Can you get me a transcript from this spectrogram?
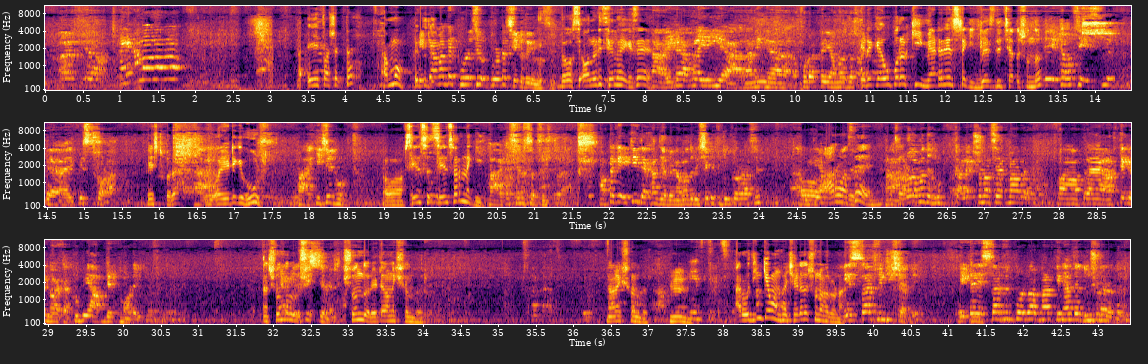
এই পাশেরটা? আম্মু এটা আমাদের পুরো পুরোটা সেল হয়ে গেছে। অলরেডি সেল হয়ে গেছে? হ্যাঁ এটা আমরা এই রানিং প্রোডাক্টটাই আমরা এটা কে উপরে কি ম্যাটেরিয়ালসটা কি? গ্লেজ দিচ্ছে এত সুন্দর? এটা হচ্ছে পেস্ট করা। পেস্ট করা? হ্যাঁ। এটা কি হুড হ্যাঁ কিচেন হুড ও সেন্সর নাকি? হ্যাঁ এটা সেন্সর সিস্টেম আপনাকে এটি দেখা যাবেন আমাদের এই ফিটিং করা আছে। আরও আছে? হ্যাঁ, আচ্ছা, আরও আচ্ছা। আমাদের হুড কালেকশন আছে আপনার প্রায় আট থেকে নয়টা খুবই আপডেট মডেল সুন্দর। সুন্দর এটা অনেক সুন্দর। অনেক সুন্দর হুম। আর ওদিন কেমন ভাই সেটা তো শোনা হলো না। স্কোয়ার ফিট হিসাবে এটা স্কোয়ার ফিট পড়বে আপনার তিন হাজার দুশো টাকা করে।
